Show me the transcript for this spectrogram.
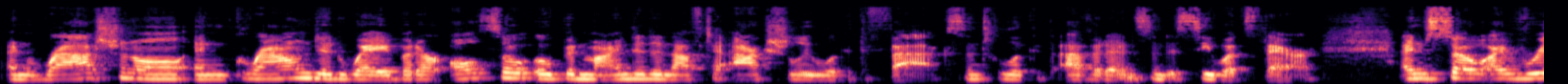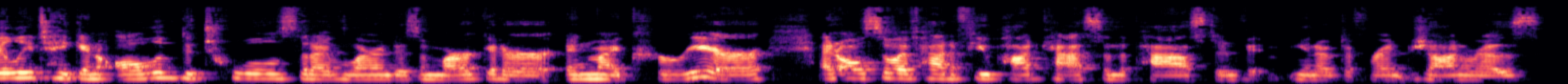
and rational and grounded way, but are also open minded enough to actually look at the facts and to look at the evidence and to see what's there. And so I've really taken all of the tools that I've learned as a marketer in my career. And also I've had a few podcasts in the past and, you know, different genres.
